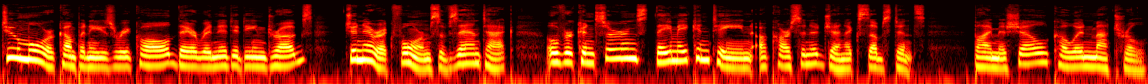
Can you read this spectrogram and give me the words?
Two more companies recalled their ranitidine drugs, generic forms of Zantac, over concerns they may contain a carcinogenic substance by Michelle Cohen Marill.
